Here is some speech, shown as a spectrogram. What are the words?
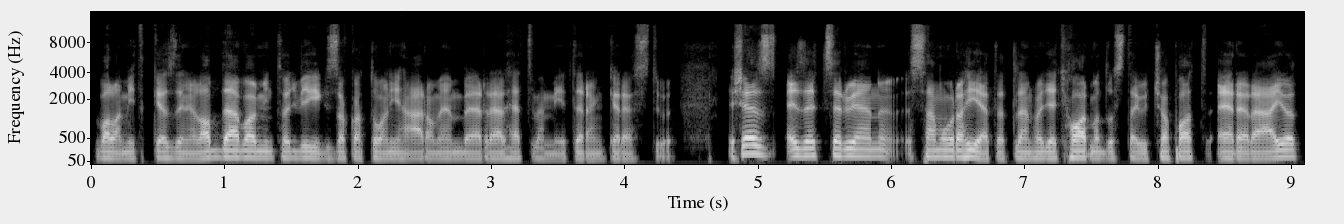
valamit kezdeni a labdával, mint hogy végig zakatolni három emberrel 70 méteren keresztül. És ez, ez egyszerűen számomra hihetetlen, hogy egy harmadosztályú csapat erre rájött,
